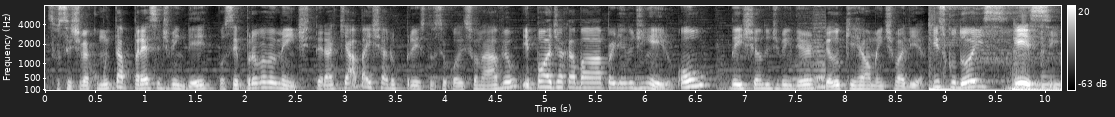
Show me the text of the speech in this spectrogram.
se você estiver com muita pressa de vender, você provavelmente terá que abaixar o preço do seu colecionável e pode acabar perdendo dinheiro ou deixando de vender pelo que realmente valia. Risco 2, esse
